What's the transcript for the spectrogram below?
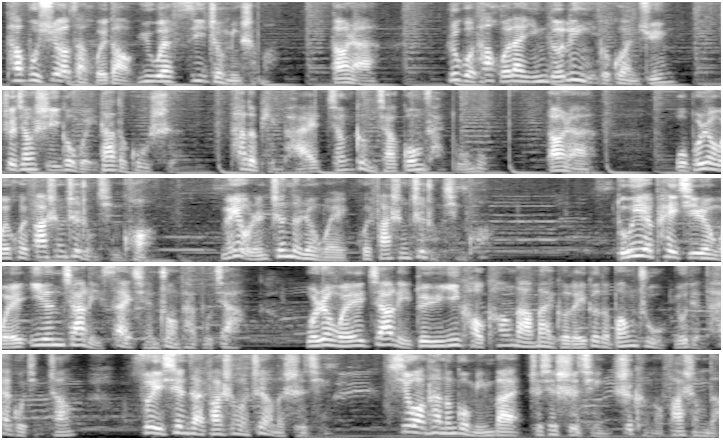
他不需要再回到 UFC 证明什么。当然，如果他回来赢得另一个冠军，这将是一个伟大的故事，他的品牌将更加光彩夺目。当然，我不认为会发生这种情况。没有人真的认为会发生这种情况。毒液佩奇认为伊恩加里赛前状态不佳。我认为家里对于依靠康纳麦格雷戈的帮助有点太过紧张，所以现在发生了这样的事情。希望他能够明白这些事情是可能发生的。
